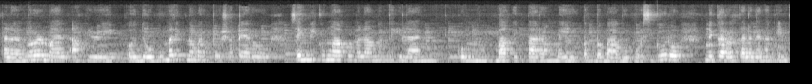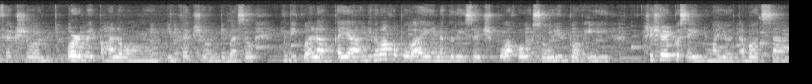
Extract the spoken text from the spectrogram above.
talagang normal, accurate. Although bumalik naman po siya pero sa hindi ko nga po malamang dahilan kung bakit parang may pagbabago po. Siguro nagkaroon talaga ng infection or may pangalawang infection, di ba? So hindi ko alam. Kaya ang ginawa ko po ay nag-research po ako. So yun po ang i- share ko sa inyo ngayon about sa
